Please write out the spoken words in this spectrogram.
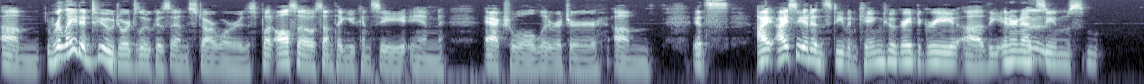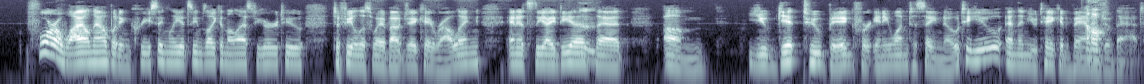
um, related to George Lucas and Star Wars, but also something you can see in actual literature. Um, it's I, I see it in Stephen King to a great degree. Uh, the internet Hmm. seems for a while now, but increasingly it seems like in the last year or two to feel this way about J.K. Rowling, and it's the idea Hmm. that um, you get too big for anyone to say no to you, and then you take advantage Oh. of that.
